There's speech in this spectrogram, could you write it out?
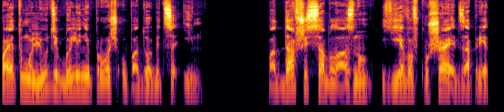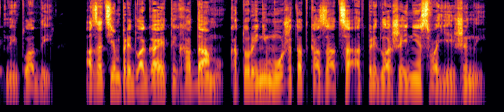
поэтому люди были не прочь уподобиться им. Поддавшись соблазну, Ева вкушает запретные плоды, а затем предлагает их Адаму, который не может отказаться от предложения своей жены.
